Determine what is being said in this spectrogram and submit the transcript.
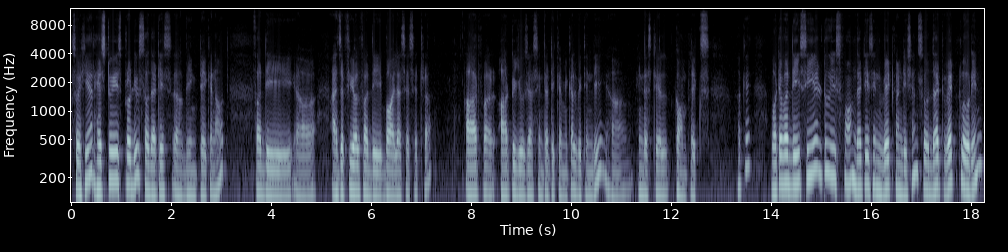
So, here H2 is produced so that is uh, being taken out for the uh, as a fuel for the boilers etc or for or to use as synthetic chemical within the uh, industrial complex. Okay. Whatever the Cl2 is formed that is in wet condition. So, that wet chlorine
